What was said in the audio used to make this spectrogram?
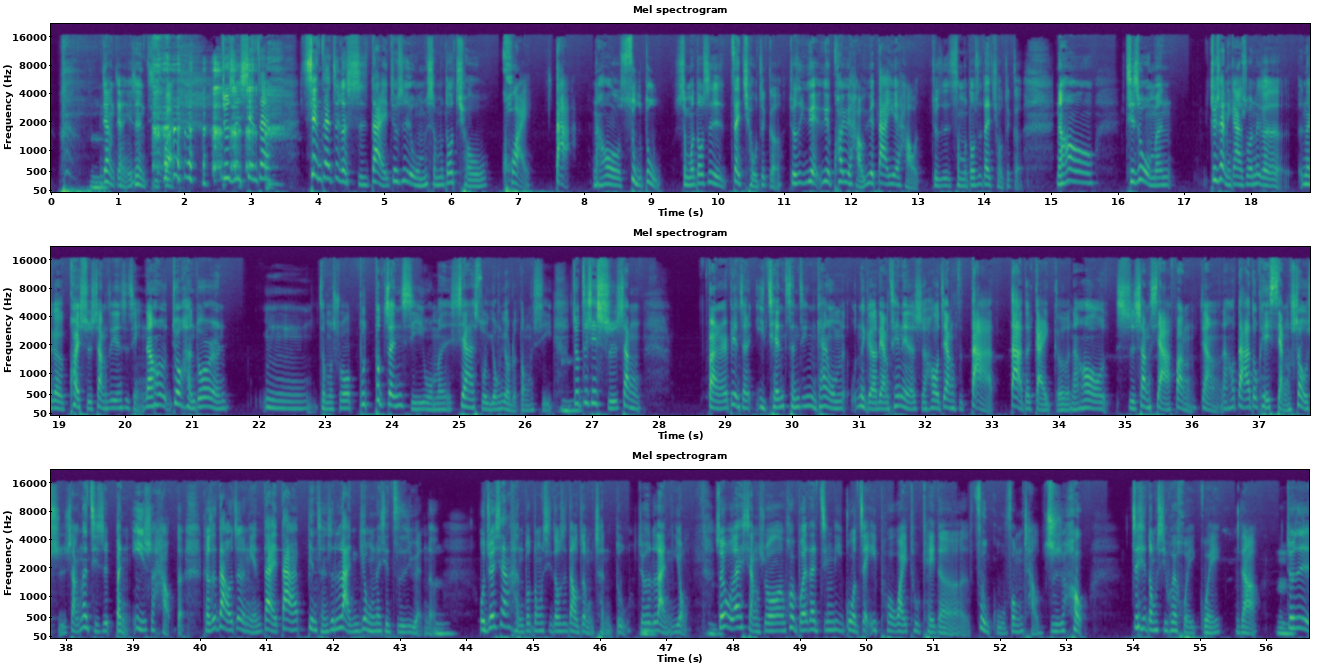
嗯这样讲也是很奇怪，就是现在现在这个时代，就是我们什么都求快、大，然后速度。什么都是在求这个，就是越越快越好，越大越好，就是什么都是在求这个。然后，其实我们就像你刚才说那个那个快时尚这件事情，然后就很多人嗯，怎么说不不珍惜我们现在所拥有的东西，嗯就这些时尚。反而变成以前曾经，你看我们那个两千年的时候这样子大大的改革，然后时尚下放这样，然后大家都可以享受时尚，那其实本意是好的。可是到了这个年代，大家变成是滥用那些资源了。嗯我觉得现在很多东西都是到这种程度，就是滥用。嗯所以我在想说，会不会在经历过这一波 Y two K 的复古风潮之后，这些东西会回归？你知道，嗯就是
